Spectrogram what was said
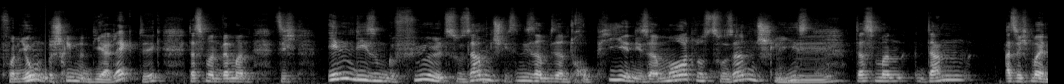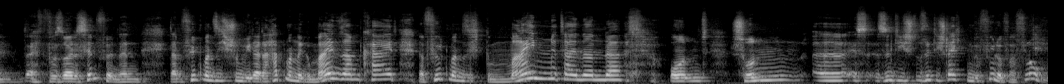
von Jung beschriebenen Dialektik, dass man, wenn man sich in diesem Gefühl zusammenschließt, in dieser Misanthropie, in dieser Mordlust zusammenschließt, mhm. dass man dann also ich meine, wo soll das hinführen? Dann, dann fühlt man sich schon wieder, da hat man eine Gemeinsamkeit, da fühlt man sich gemein miteinander und schon äh, ist, sind, die, sind die schlechten Gefühle verflogen.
